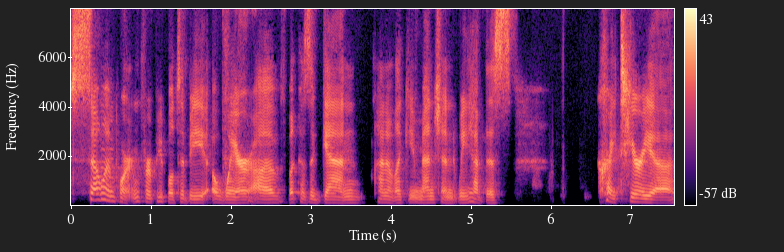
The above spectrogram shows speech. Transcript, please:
so important for people to be aware of because again, kind of like you mentioned, we have this criteria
